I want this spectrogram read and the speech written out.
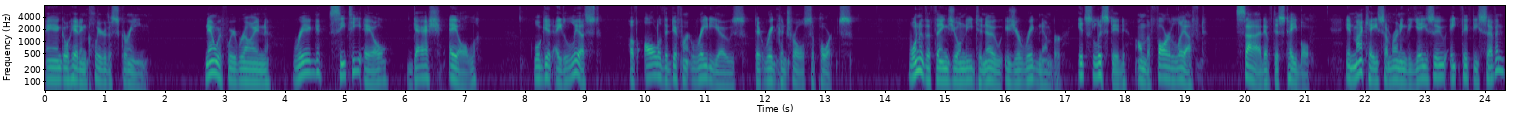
and go ahead and clear the screen. Now if we run rig CTL L, we'll get a list of all of the different radios that rig control supports. One of the things you'll need to know is your rig number. It's listed on the far left side of this table. In my case, I'm running the Yaesu 857,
